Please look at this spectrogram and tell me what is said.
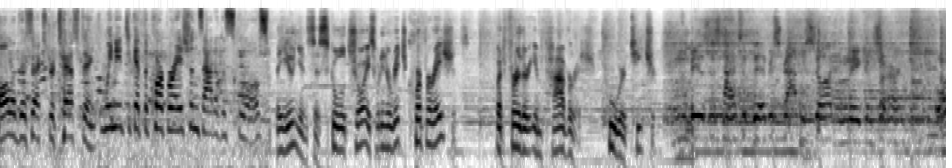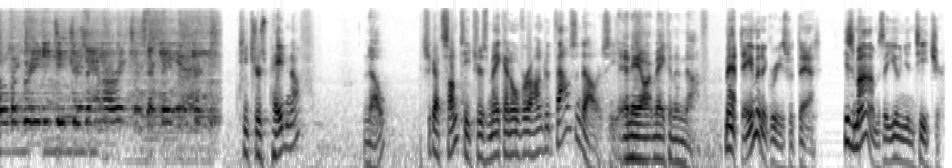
all of this extra testing. we need to get the corporations out of the schools. The union says school choice would enrich corporations, but further impoverish poor teachers. Business types of every stripe is suddenly concerned over greedy teachers and our riches that they earn. Teachers paid enough? No. But you got some teachers making over a $100,000 a year. And they aren't making enough. Matt Damon agrees with that. His mom's a union teacher.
